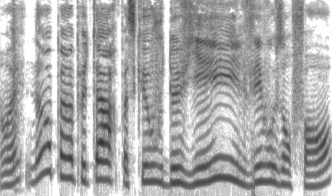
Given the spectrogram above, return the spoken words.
Ouais, non, pas un peu tard, parce que vous deviez élever vos enfants.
